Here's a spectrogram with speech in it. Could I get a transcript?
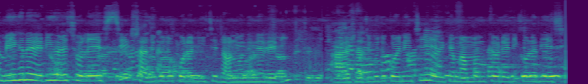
আমি এখানে রেডি হয়ে চলে এসেছি সাজুগুজু করে নিয়েছি জন্মদিনের রেডি আর সাজুগুজু করে নিয়েছি। এদিকে মামামকেও রেডি করে দিয়েছি।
